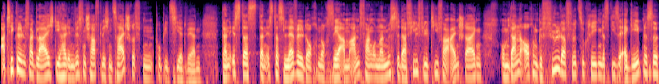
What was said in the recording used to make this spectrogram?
Artikeln vergleicht, die halt in wissenschaftlichen Zeitschriften publiziert werden, dann ist das, dann ist das Level doch noch sehr am Anfang und man müsste da viel, viel tiefer einsteigen, um dann auch ein Gefühl dafür zu kriegen, dass diese Ergebnisse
